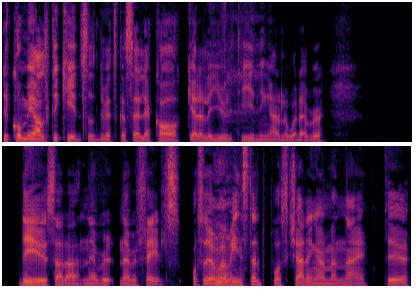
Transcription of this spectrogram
Det kommer ju alltid kids och du vet ska sälja kakor eller jultidningar eller whatever. Det är ju så här, never, never fails. Och så jag var Mm. inställd på påskkärringar, men nej. Det...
